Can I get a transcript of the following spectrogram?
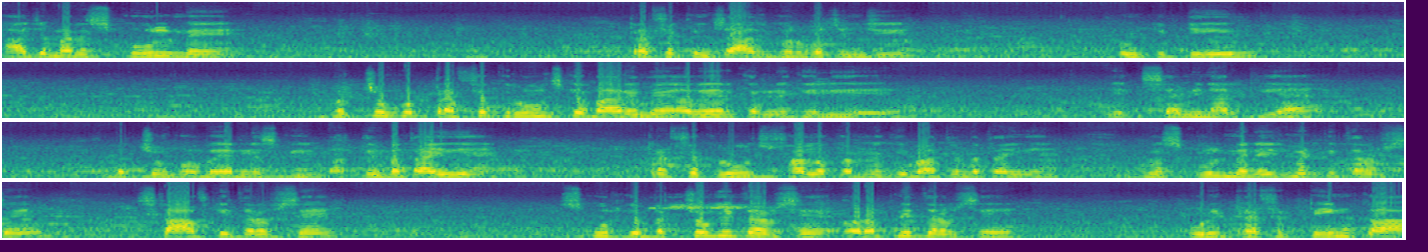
आज हमारे स्कूल में ट्रैफिक इंचार्ज गुरबचन जी उनकी टीम बच्चों को ट्रैफिक रूल्स के बारे में अवेयर करने के लिए एक सेमिनार किया है बच्चों को अवेयरनेस की बातें बताई हैं ट्रैफिक रूल्स फॉलो करने की बातें बताई हैं मैं स्कूल मैनेजमेंट की तरफ़ से, स्टाफ की तरफ़ से, स्कूल के बच्चों की तरफ़ से और अपनी तरफ़ से पूरी ट्रैफ़िक टीम का,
